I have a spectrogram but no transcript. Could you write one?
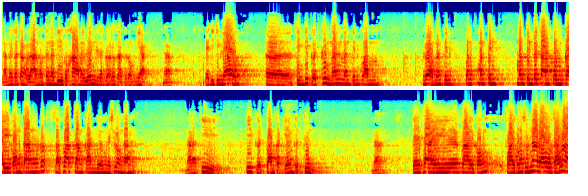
นะไม่ก็ตั้งหลานของท่านนบีก็ฆ่าไม่เว้นในลักษณะตรงเนี้ยนะแต่จริงๆแล้วสิ่งที่เกิดขึ้นนั้นมันเป็นความเพรามันเป็นมันมันเป็นมันเป็นไปตามกลไกของทางรัฐสภาพทางการเมืองในช่วงนั้นนะที่ที่เกิดความขัดแย้งเกิดขึ้นนะ แต่ฝ่ายฝ่ายของฝ่ายของสุนนะเราถามว่า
